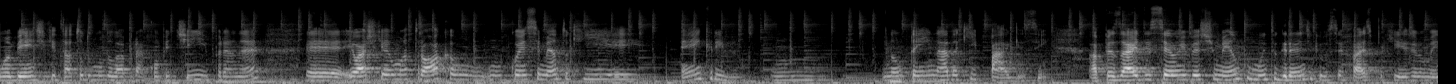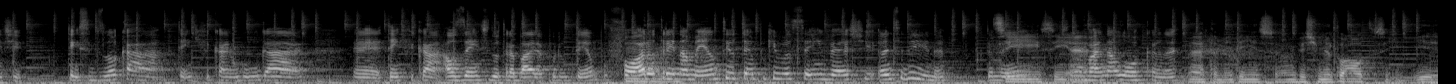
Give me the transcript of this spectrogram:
um ambiente que tá todo mundo lá para competir, para, né? É, eu acho que é uma troca, um, um conhecimento que é incrível. Não, não tem nada que pague, assim. Apesar de ser um investimento muito grande que você faz, porque geralmente tem que se deslocar, tem que ficar em algum lugar, é, tem que ficar ausente do trabalho por um tempo, fora o treinamento e o tempo que você investe antes de ir, né? Também Sim, sim, é. não vai na louca, né? É, também tem isso, é um investimento alto, sim. E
